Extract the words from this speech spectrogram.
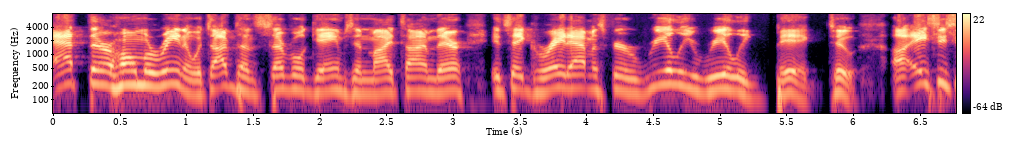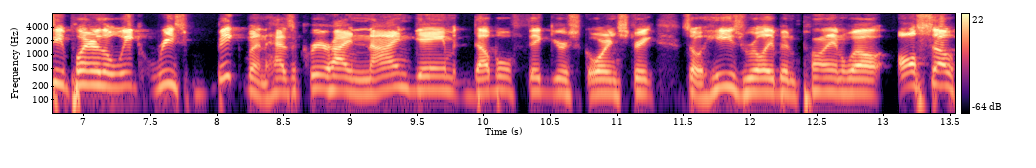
at their home arena, which I've done several games in my time there. It's a great atmosphere, really, really big, too. Uh, ACC Player of the Week, Reece Beekman has a career high nine game double figure scoring streak. So he's really been playing well. Also,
